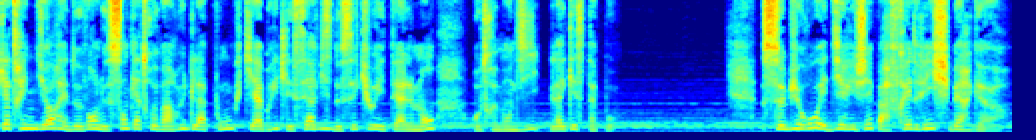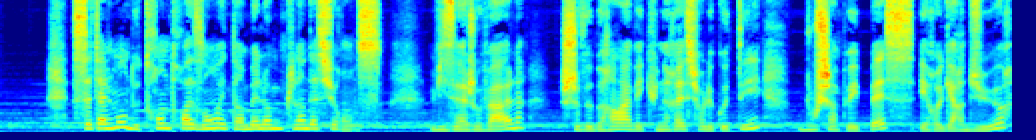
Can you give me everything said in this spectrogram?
Catherine Dior est devant le 180 rue de la Pompe qui abrite les services de sécurité allemands, autrement dit la Gestapo. Ce bureau est dirigé par Friedrich Berger. Cet Allemand de 33 ans est un bel homme plein d'assurance. Visage ovale, cheveux bruns avec une raie sur le côté, bouche un peu épaisse et regard dur.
